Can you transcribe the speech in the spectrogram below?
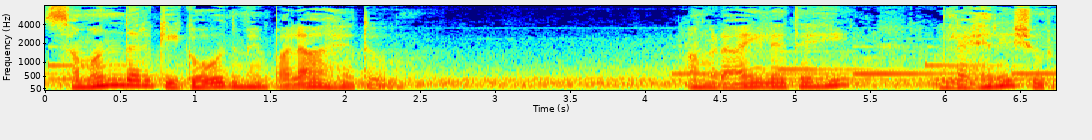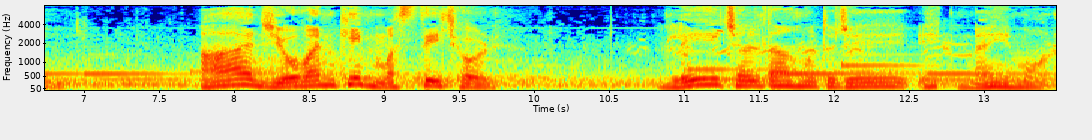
समुंदर की गोद में पला है तू. अंगड़ाई लेते ही लहरें शुरू. आज यौवन की मस्ती छोड़. ले चलता हूं तुझे एक नए मोड़.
